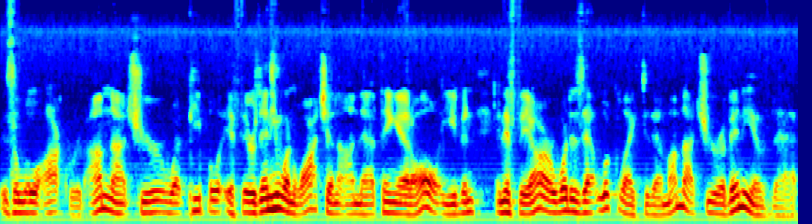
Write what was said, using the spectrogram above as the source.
is a little awkward. I'm not sure what people, if there's anyone watching on that thing at all, even, and if they are, what does that look like to them? I'm not sure of any of that.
